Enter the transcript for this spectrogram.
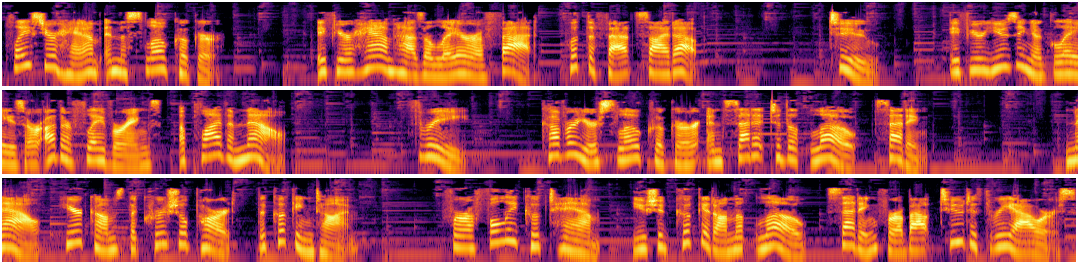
Place your ham in the slow cooker. If your ham has a layer of fat, put the fat side up. 2. If you're using a glaze or other flavorings, apply them now. 3. Cover your slow cooker and set it to the low setting. Now, here comes the crucial part, the cooking time. For a fully cooked ham, you should cook it on the low setting for about 2 to 3 hours.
